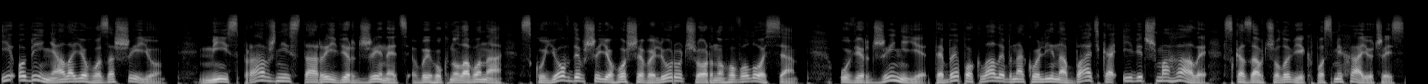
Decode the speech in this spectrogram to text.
і обійняла його за шию. Мій справжній старий вірджинець, вигукнула вона, скуйовдивши його шевелюру чорного волосся. У Вірджинії тебе поклали б на коліна батька і відшмагали, сказав чоловік, посміхаючись.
